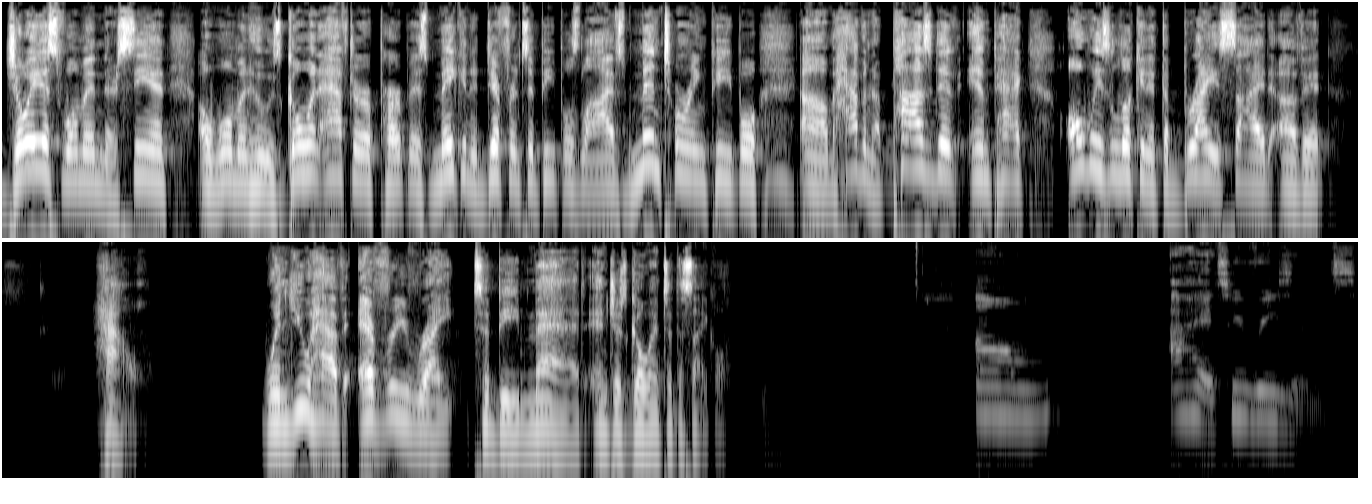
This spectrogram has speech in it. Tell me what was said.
joyous woman. They're seeing a woman who's going after a purpose, making a difference in people's lives, mentoring people, um, having a positive impact, always looking at the bright side of it. How? When you have every right to be mad and just go into the cycle. Um, I had two reasons,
